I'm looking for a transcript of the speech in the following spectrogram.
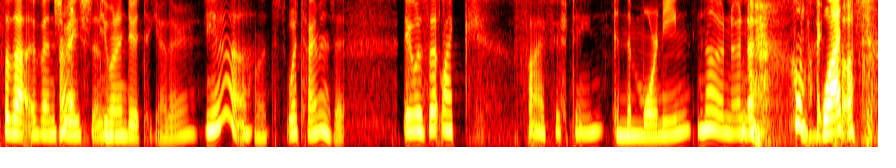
for that All right, eventuation. Do you want to do it together? Yeah, Let's. What time is it? it was at like five fifteen. In the morning. No, no, no. Oh my what?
